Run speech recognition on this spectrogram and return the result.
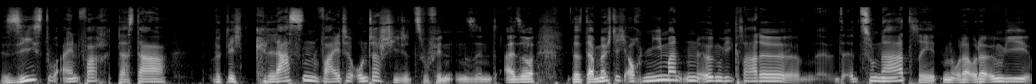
siehst du einfach, dass da wirklich klassenweite Unterschiede zu finden sind. Also da, da möchte ich auch niemanden irgendwie gerade äh, zu nahe treten oder, oder irgendwie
